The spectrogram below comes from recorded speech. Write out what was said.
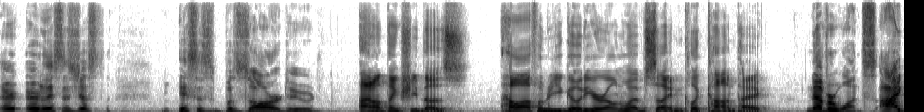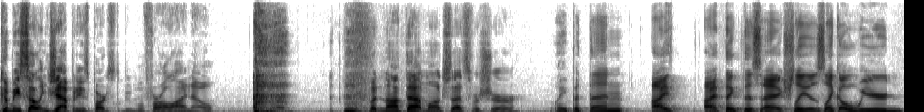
Or, or this is just this is bizarre, dude. I don't think she does. How often do you go to your own website and click contact? Never once. I could be selling Japanese parts to people for all I know. but not that much, that's for sure. Wait, but then I I think this actually is like a weird.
